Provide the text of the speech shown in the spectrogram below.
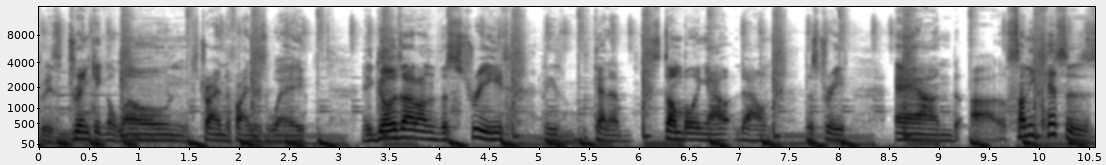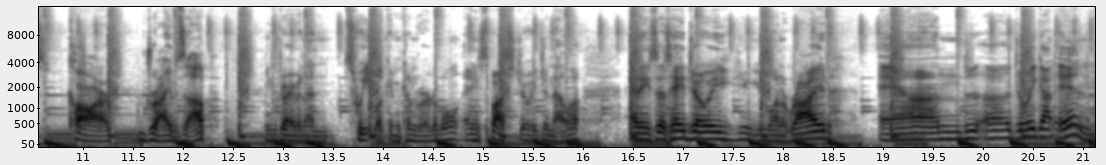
So he's drinking alone, he's trying to find his way. He goes out onto the street and he's kind of stumbling out down the street, and uh, Sonny Kiss's car drives up. He's driving a sweet looking convertible and he spots Joey Janela and he says, Hey Joey, you, you want to ride? And uh, Joey got in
